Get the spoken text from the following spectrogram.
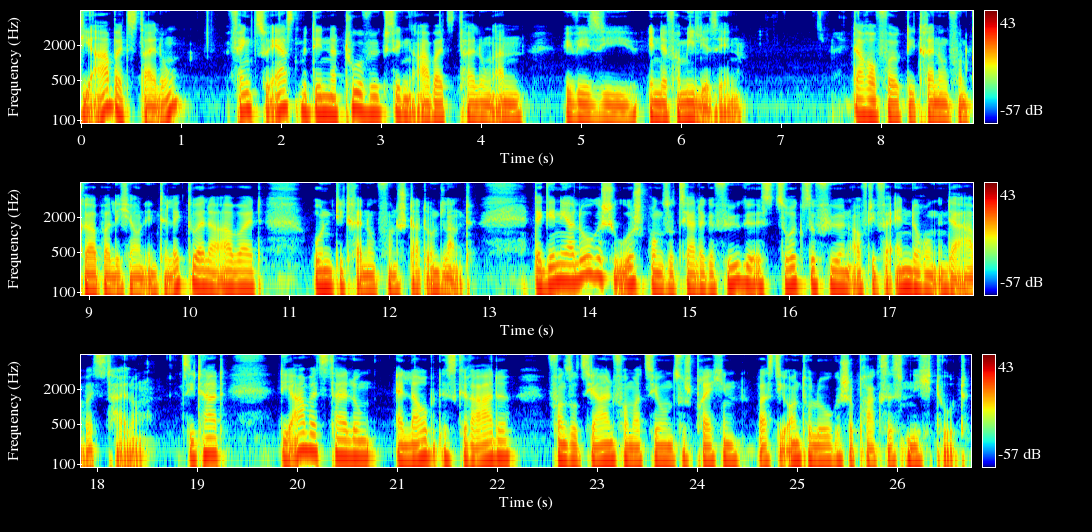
Die Arbeitsteilung fängt zuerst mit den naturwüchsigen Arbeitsteilungen an, wie wir sie in der Familie sehen. Darauf folgt die Trennung von körperlicher und intellektueller Arbeit und die Trennung von Stadt und Land. Der genealogische Ursprung sozialer Gefüge ist zurückzuführen auf die Veränderung in der Arbeitsteilung. Zitat Die Arbeitsteilung erlaubt es gerade, von sozialen Formationen zu sprechen, was die ontologische Praxis nicht tut.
